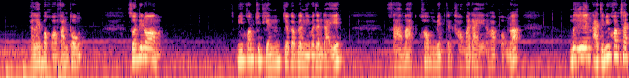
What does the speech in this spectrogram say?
ๆก็เลยบอกขอฟันธงส่วนพี่น้อง มีความคิดเห็นเกี่ยวกับเรื่องนี้ว่าจังไดสามารถคอมเมนต์กันเข้ามาได้นะครับผมเนาะ มืออื่นอาจจะมีความชัด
